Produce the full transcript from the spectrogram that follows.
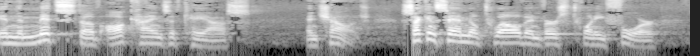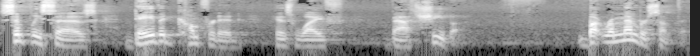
in the midst of all kinds of chaos and challenge. 2 Samuel 12 and verse 24 simply says David comforted his wife Bathsheba. But remember something.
